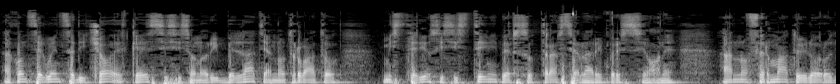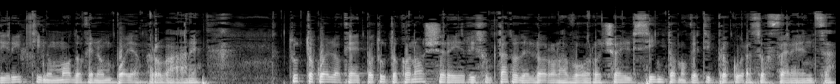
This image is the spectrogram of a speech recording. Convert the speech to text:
La conseguenza di ciò è che essi si sono ribellati e hanno trovato misteriosi sistemi per sottrarsi alla repressione, hanno affermato i loro diritti in un modo che non puoi approvare. Tutto quello che hai potuto conoscere è il risultato del loro lavoro, cioè il sintomo che ti procura sofferenza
